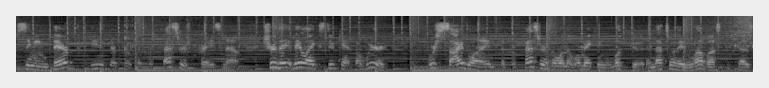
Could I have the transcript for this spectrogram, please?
singing their, their, their professor's praise now. Sure, they, they like Stukent, but we're we're sidelined. The professor is the one that we're making look good, and that's why they love us because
